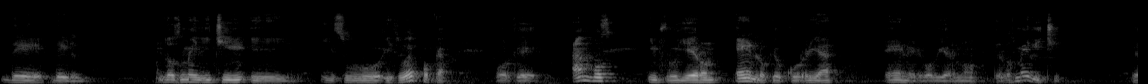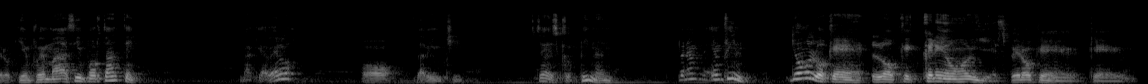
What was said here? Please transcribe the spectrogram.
de, los Medici y, su, y su época, porque ambos influyeron en lo que ocurría en el gobierno de los Medici. Pero ¿quién fue más importante? ¿Maquiavelo o Da Vinci? ¿Ustedes qué opinan? Pero, en fin, yo lo que, lo que creo y espero que, que,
